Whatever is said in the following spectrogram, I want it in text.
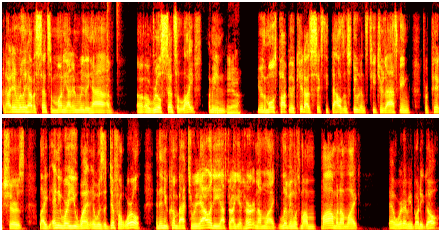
And I didn't really have a sense of money. I didn't really have a, a real sense of life. I mean, Yeah. you're the most popular kid out of 60,000 students, teachers asking for pictures. Like anywhere you went, it was a different world. And then you come back to reality after I get hurt and I'm like living with my mom and I'm like, man, where'd everybody go?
